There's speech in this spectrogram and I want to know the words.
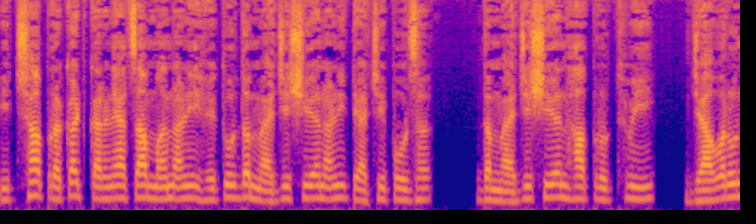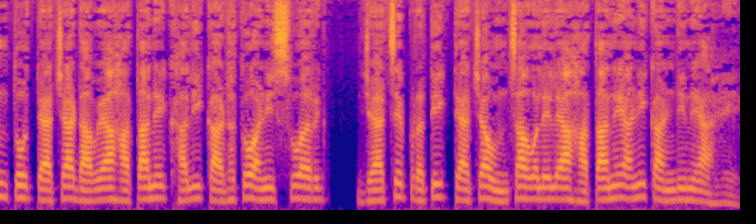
इच्छा प्रकट करण्याचा मन आणि हेतू द मॅजिशियन आणि त्याची पोझ. द मॅजिशियन हा पृथ्वी ज्यावरून तो त्याच्या डाव्या हाताने खाली काढतो आणि स्वर्ग ज्याचे प्रतीक त्याच्या उंचावलेल्या हाताने आणि कांडीने आहे.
